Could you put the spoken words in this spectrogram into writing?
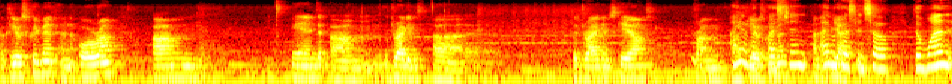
a Clio Scribent, an Aura, um, and um, the dragon, uh, the dragon scales from. I have a question. And- I have a question. So the one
